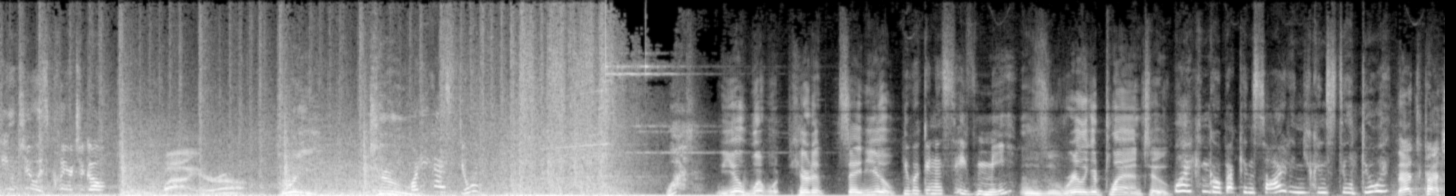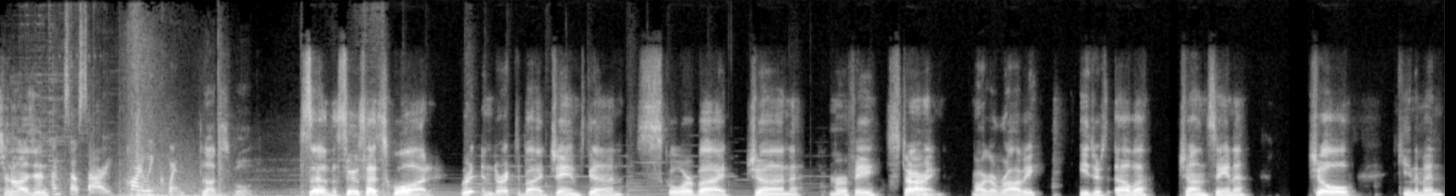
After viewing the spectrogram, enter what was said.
Team two is clear to go. Fire on. Three, two. What are you guys doing? What? You, we're, we're here to save you. You were gonna save me? It was a really good plan, too. Well, I can go back inside and you can still do it. That's patronizing. I'm so sorry. Harley Quinn. Bloodsport. So, The Suicide Squad, written and directed by James Gunn, score by John Murphy, starring Margot Robbie, Idris Elba, John Cena, Joel Kinnaman,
